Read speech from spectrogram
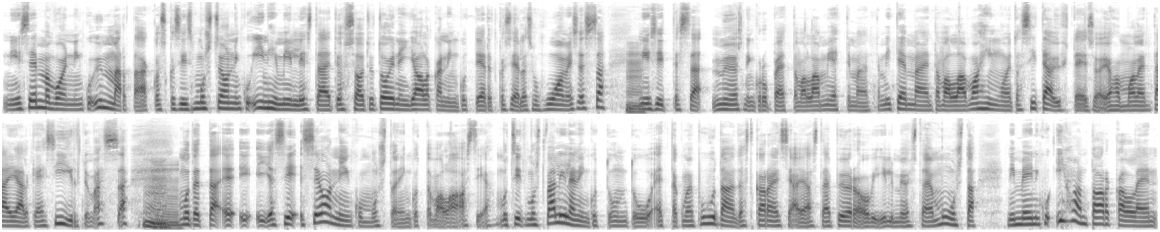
niin sen mä voin niin kuin ymmärtää, koska siis musta se on niin kuin inhimillistä, että jos sä oot jo toinen jalka, niin kuin tiedätkö siellä sun huomisessa, mm. niin sitten sä myös niin kuin rupeat tavallaan miettimään, että miten mä en tavallaan vahingoita sitä yhteisöä, johon mä olen tämän jälkeen siirtymässä. Mm. Mut että, ja se, se on niin kuin musta niin kuin tavallaan asia. Mutta sitten musta välillä niin kuin tuntuu, että kun me puhutaan tästä karenssiajasta ja pyöräovi-ilmiöstä ja muusta, niin me ei niin kuin ihan tarkalleen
